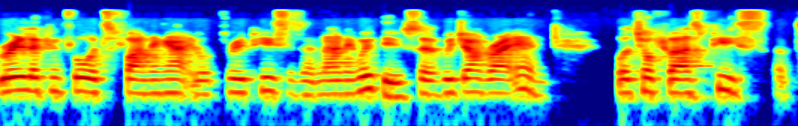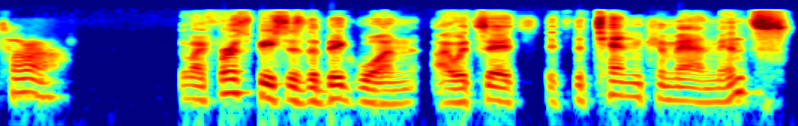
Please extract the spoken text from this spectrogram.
Really looking forward to finding out your three pieces and learning with you. So if we jump right in, what's your first piece of Torah? So my first piece is the big one. I would say it's it's the Ten Commandments,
